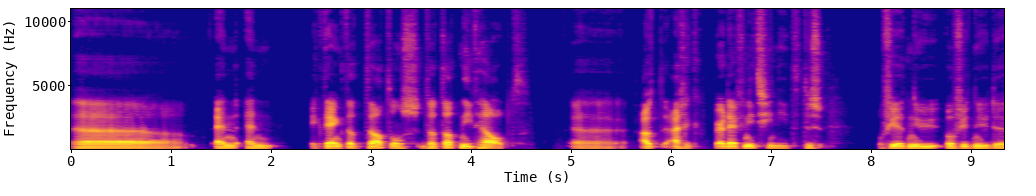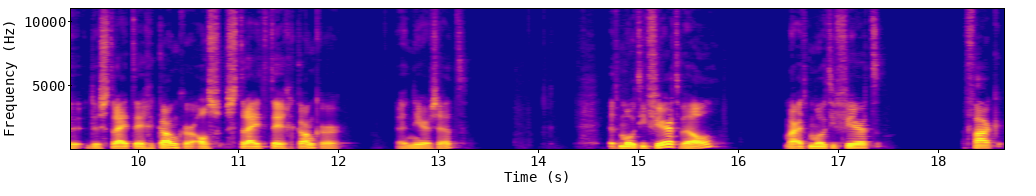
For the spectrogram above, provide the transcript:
Uh, en, en ik denk dat dat ons dat dat niet helpt. Uh, eigenlijk per definitie niet. Dus of je het nu, of je het nu de, de strijd tegen kanker als strijd tegen kanker neerzet. Het motiveert wel, maar het motiveert vaak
